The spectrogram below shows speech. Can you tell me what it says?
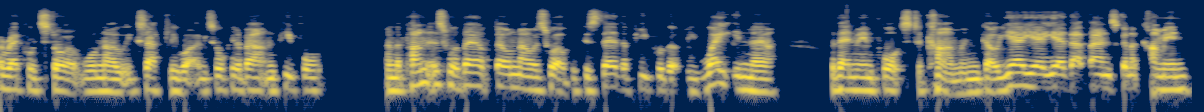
a record store will know exactly what I'm talking about. And people and the punters, well, they'll they'll know as well because they're the people that be waiting there for them imports to come and go, yeah, yeah, yeah, that band's going to come in,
